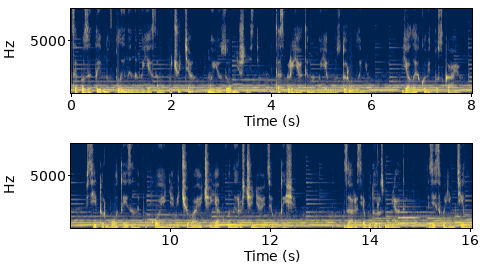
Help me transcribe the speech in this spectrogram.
Це позитивно вплине на моє самопочуття, мою зовнішність та сприятиме моєму оздоровленню. Я легко відпускаю всі турботи і занепокоєння, відчуваючи, як вони розчиняються у тиші. Зараз я буду розмовляти зі своїм тілом.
